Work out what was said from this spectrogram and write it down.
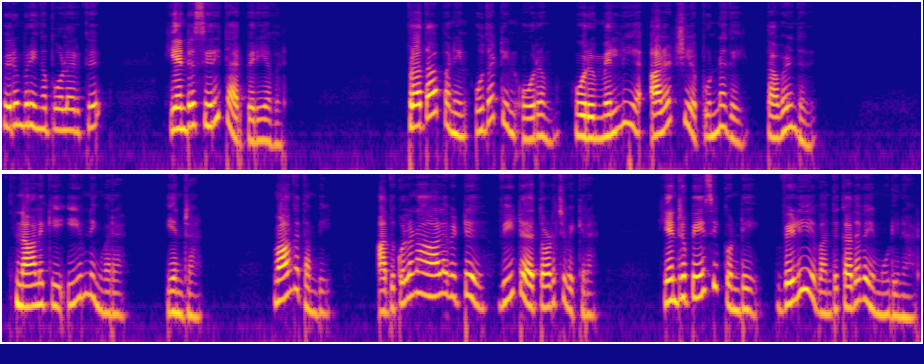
விரும்புறீங்க போல இருக்கு என்று சிரித்தார் பெரியவர். பிரதாபனின் உதட்டின் ஓரம் ஒரு மெல்லிய அலட்சிய புன்னகை தவழ்ந்தது. நாளைக்கு ஈவினிங் வரேன் என்றான். வாங்க தம்பி அதுக்குள்ள நான் ஆளை விட்டு வீட்டை தொடச்சி வைக்கிறேன் என்று பேசிக்கொண்டே வெளியே வந்து கதவை மூடினார்.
